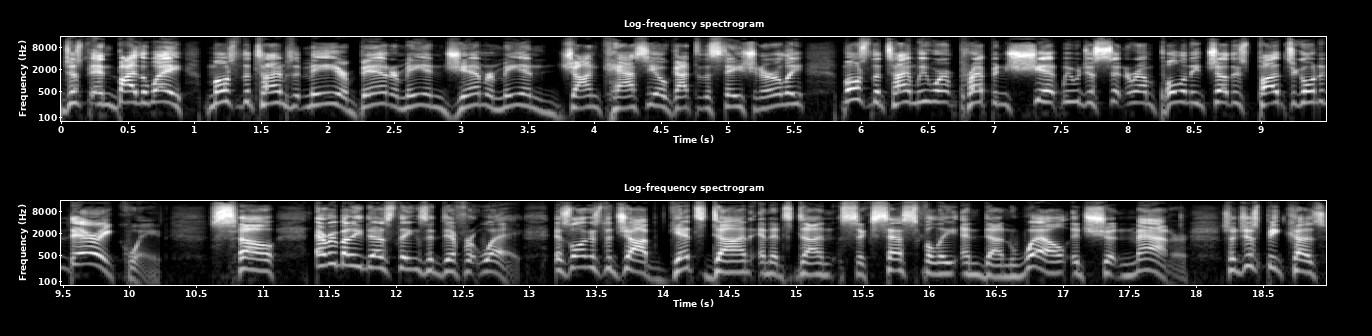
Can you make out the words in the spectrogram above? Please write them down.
Just and by the way, most of the times that me or Ben or me and Jim or me and John Cassio got to the station early, most of the time we weren't prepping shit. We were just sitting around pulling each other's puds or going to Dairy Queen. So everybody does things a different way. As long as the job gets done and it's done successfully and done well, it shouldn't matter. So just because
